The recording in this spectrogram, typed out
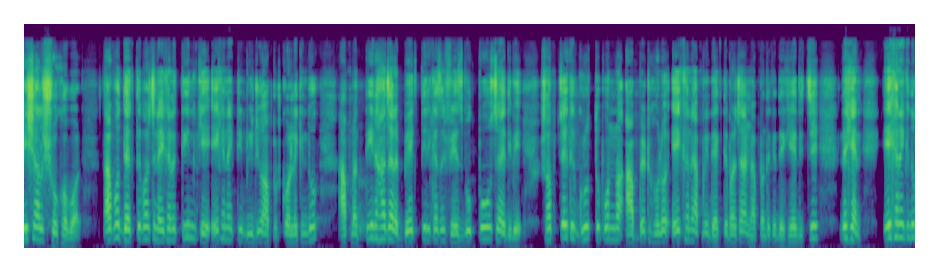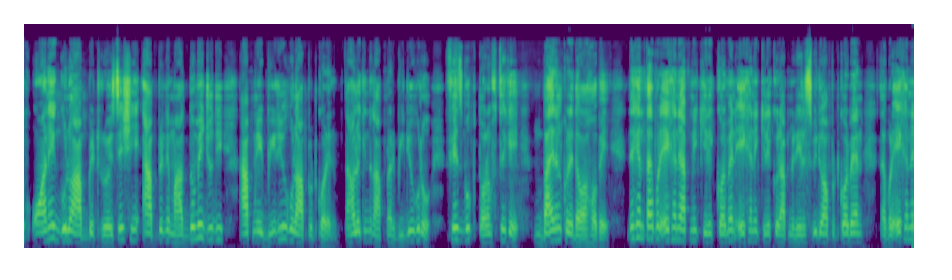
বিশাল সুখবর। তারপর দেখতে পাচ্ছেন এখানে তিনকে, এখানে একটি ভিডিও আপলোড করলে কিন্তু আপনার তিন হাজার ব্যক্তির কাছে ফেসবুক পৌঁছায় দিবে। সবচাইতে গুরুত্বপূর্ণ আপডেট হলো এখানে আপনি দেখতে পাচ্ছেন, আমি আপনাদেরকে দেখিয়ে দিচ্ছি। দেখেন, এখানে কিন্তু অনেকগুলো আপডেট রয়েছে, সেই আপডেটের মাধ্যমে যদি আপনি ভিডিওগুলো আপলোড করেন, তাহলে কিন্তু আপনার ভিডিওগুলো ফেসবুক তরফ থেকে ভাইরাল করে দেওয়া হবে। দেখেন, তারপর এখানে আপনি ক্লিক করবেন, এখানে ক্লিক করে আপনি রিলস ভিডিও আপলোড করবেন, তারপর এখানে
